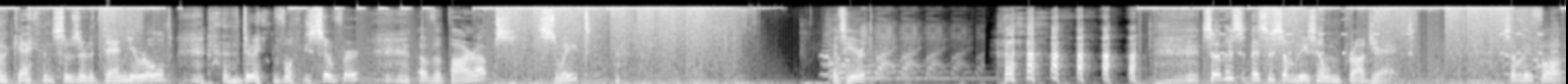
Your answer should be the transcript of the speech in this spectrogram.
Okay, and some sort of 10 year old doing voiceover of the power ups. Sweet. Let's hear it. so this this is somebody's home project. Somebody thought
